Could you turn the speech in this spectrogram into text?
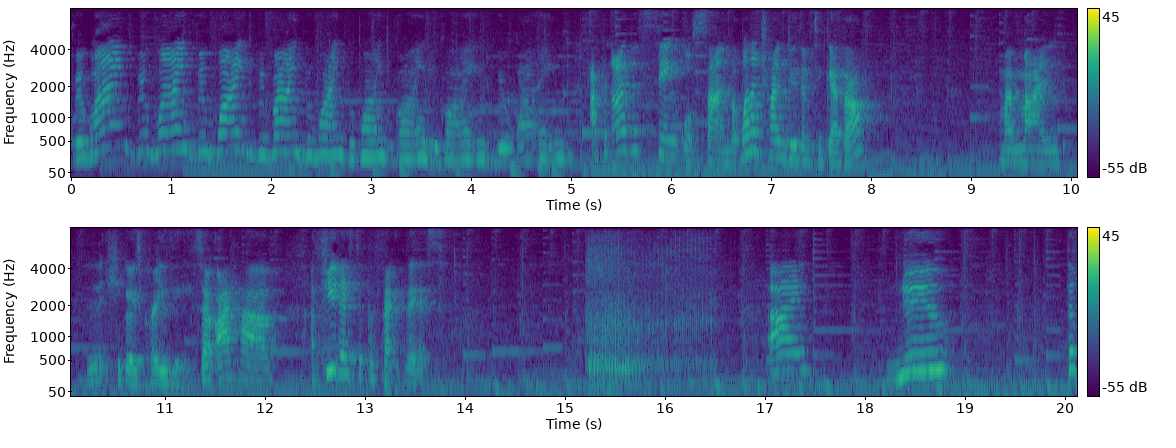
Rewind, rewind, rewind, rewind, rewind, rewind, rewind, rewind, rewind. I can either sing or sign, but when I try and do them together, my mind literally goes crazy. So I have a few days to perfect this. I knew the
